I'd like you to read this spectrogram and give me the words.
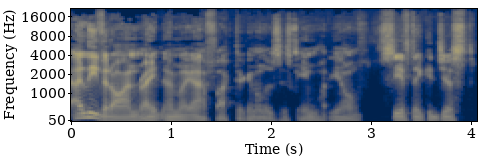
I leave it on, right? I'm like, ah, fuck, they're going to lose this game. You know, see if they could just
